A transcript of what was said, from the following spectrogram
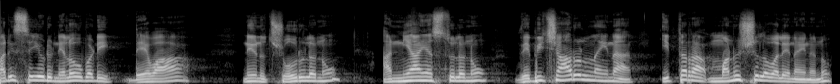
పరిసయుడు నిలవబడి దేవా నేను చోరులను అన్యాయస్తులను వ్యభిచారులనైన ఇతర మనుషుల వలెనైనను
